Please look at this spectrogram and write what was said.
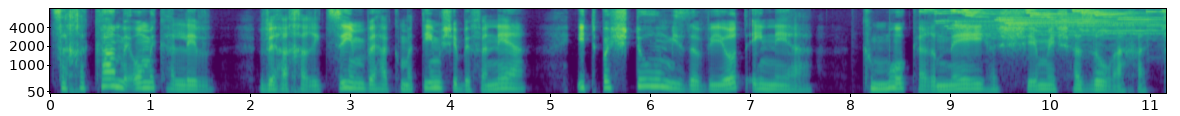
צחקה מעומק הלב, והחריצים והקמטים שבפניה התפשטו מזוויות עיניה, כמו קרני השמש הזורחת.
